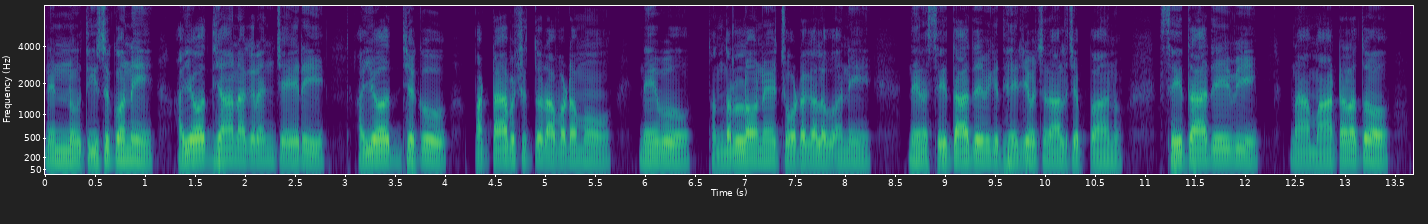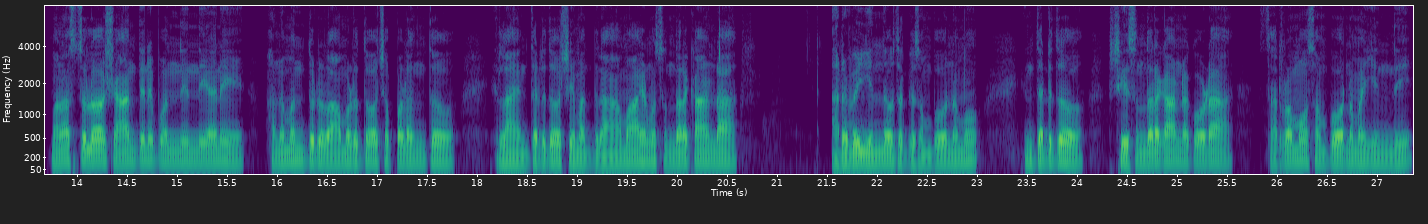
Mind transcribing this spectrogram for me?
నిన్ను తీసుకొని అయోధ్య నగరం చేరి అయోధ్యకు పట్టాభిషిక్తుడు అవ్వడము నీవు తొందరలోనే చూడగలవు అని నేను సీతాదేవికి ధైర్యవచనాలు చెప్పాను. సీతాదేవి నా మాటలతో మనస్సులో శాంతిని పొందింది అని హనుమంతుడు రాముడితో చెప్పడంతో ఇలా ఇంతటితో శ్రీమద్ రామాయణ సుందరకాండ అరవై ఎనిమిదవ సర్గ సంపూర్ణము. ఇంతటితో శ్రీ సుందరకాండ కూడా సర్వము సంపూర్ణమయ్యింది.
